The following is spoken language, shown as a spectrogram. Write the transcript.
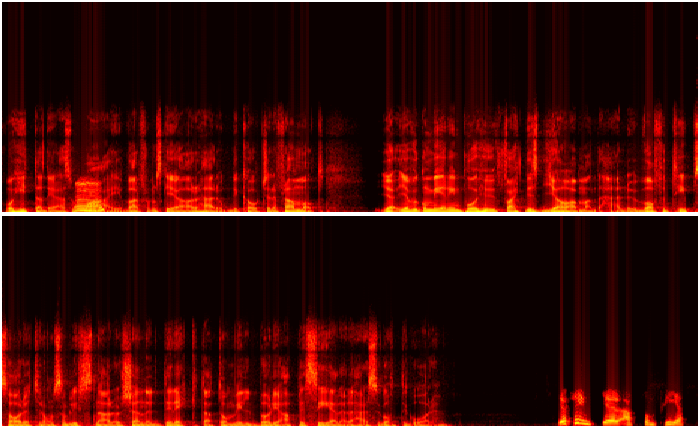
och hitta deras mm. why, varför de ska göra det här och bli coachade framåt. Jag, jag vill gå mer in på hur faktiskt gör man det här nu? Vad för tips har du till de som lyssnar och känner direkt att de vill börja applicera det här så gott det går? Jag tänker att som PT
